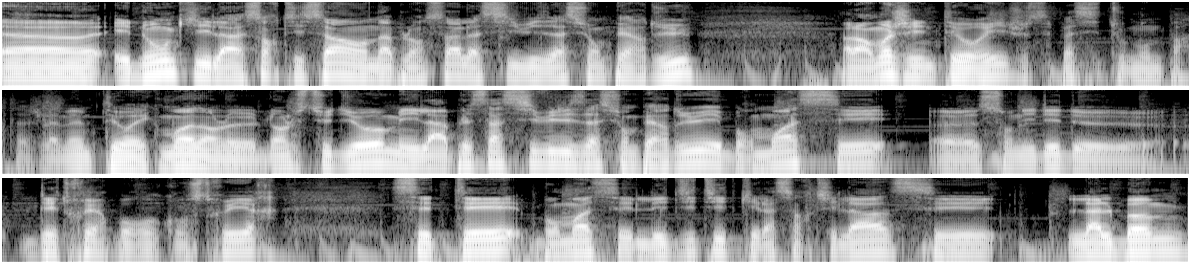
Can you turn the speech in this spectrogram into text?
Euh, et donc il a sorti ça en appelant ça la civilisation perdue. Alors moi j'ai une théorie, je sais pas si tout le monde partage la même théorie que moi dans le, dans le studio, mais il a appelé ça civilisation perdue et pour moi c'est son idée de détruire pour reconstruire. C'était, pour moi c'est les 10 titres qu'il a sortis là, c'est l'album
